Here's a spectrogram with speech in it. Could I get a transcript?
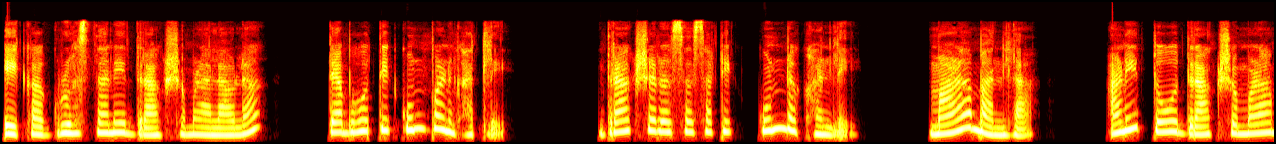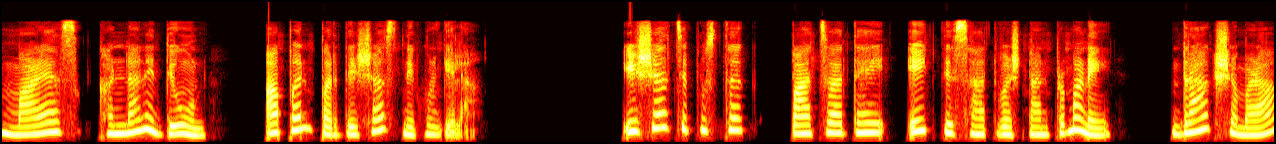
एका गृहस्थाने द्राक्षमळा लावला. त्याभोवती कुंपण घातले. द्राक्षरसासाठी कुंड खणले. माळा बांधला आणि तो द्राक्षमळा माळ्यास खंडाने देऊन आपण परदेशास निघून गेला. ईशाचे पुस्तक पाचवाध्याय एक ते सात वचनांप्रमाणे द्राक्षमळा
